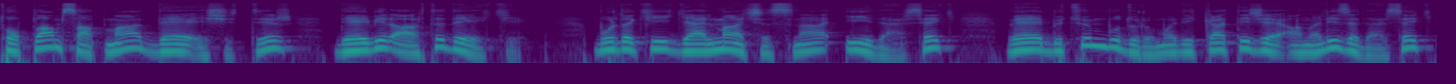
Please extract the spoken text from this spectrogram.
Toplam sapma D eşittir D1 artı D2. Buradaki gelme açısına i dersek ve bütün bu durumu dikkatlice analiz edersek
